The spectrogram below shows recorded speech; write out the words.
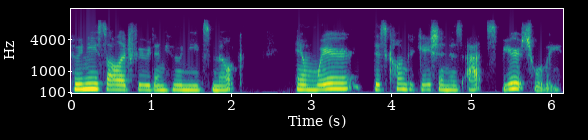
who needs solid food and who needs milk and where this congregation is at spiritually.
